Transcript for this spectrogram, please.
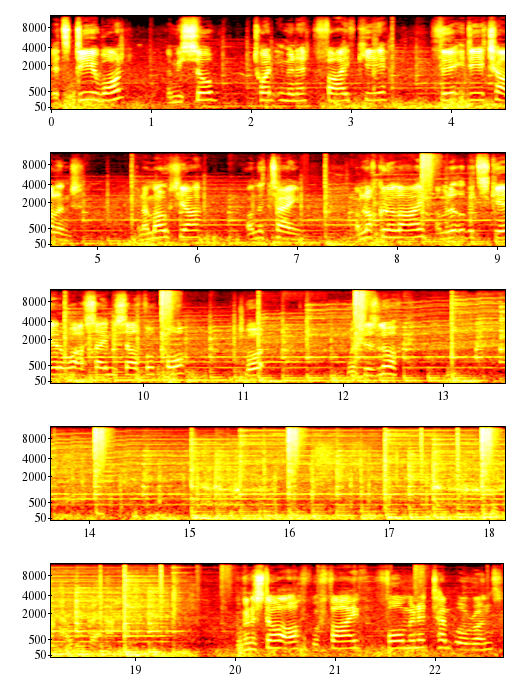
it's day one and my sub 20 minute 5k 30 day challenge and I'm out here on the time. I'm not gonna lie, I'm a little bit scared of what I've signed myself up for, but wish us luck. We're gonna start off with five four minute tempo runs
